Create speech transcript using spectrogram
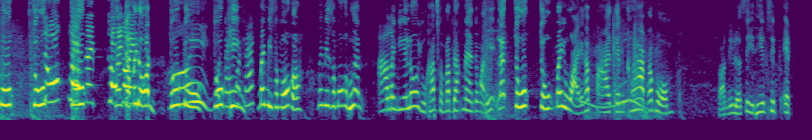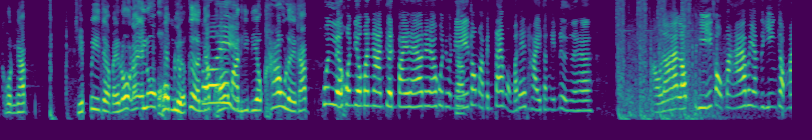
จุกจุกจุกหลจุบกหน่อยหลบยังหน่จะอยไม่โดนจุกอยู่เฮ้ยจุกหมดแม็กคิงหมดแม็กไม่มีสโมกเหรอไม่มีสโมกกับเพื่อนเอากำแล้ลัวงยิงไอโล่อยู่ครับสำหรับดักแมนจังหวะนี้และจุกจุกไม่ไหวครับตายเต็มคราบครับผม ตอนนี้เหลือ 4 ทีม 11 คนครับชิปปี้เจอกับไอโล่และไอโล่คมเหลือเกินครับเฮ้ยเคาะมาทีเดียวเข้าเลยครับ คุณเหลือคนเดียวมานานเกินไปแล้วนะคะคนคนนี้ครับ ต้องมาเป็นแต้มของประเทศไทยสักนิดหนึ่งนะคะ เอาละฮะแล้วพีกออกมาพยายามจะยิงกลับมา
